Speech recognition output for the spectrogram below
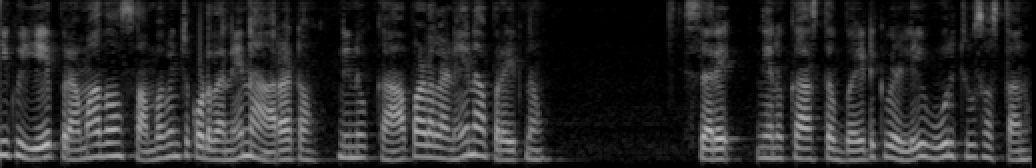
నీకు ఏ ప్రమాదం సంభవించకూడదనే నా ఆరాటం. నిన్ను కాపాడాలనే నా ప్రయత్నం. సరే నేను కాస్త బయటకు వెళ్ళి ఊరు చూసొస్తాను.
